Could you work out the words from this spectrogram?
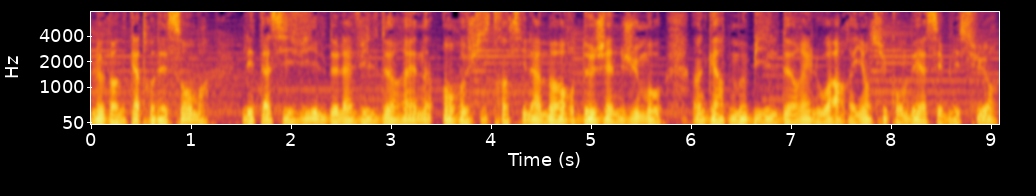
Le 24 décembre, L'état civil de la ville de Rennes enregistre ainsi la mort d'Eugène Jumeau, un garde mobile d'Eure-et-Loire ayant succombé à ses blessures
